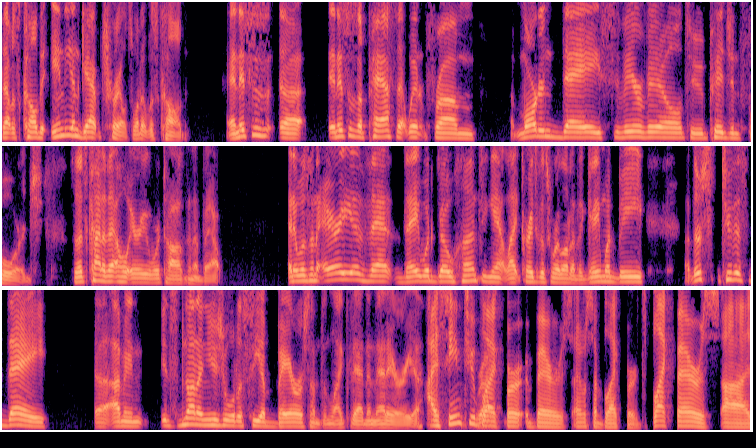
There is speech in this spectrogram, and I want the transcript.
that was called the Indian Gap Trail. It's what it was called, and this is uh, and this was a path that went from modern day Sevierville to Pigeon Forge. So that's kind of that whole area we're talking about. And it was an area that they would go hunting at like crazy because where a lot of the game would be. Uh, there's to this day, uh, I mean, it's not unusual to see a bear or something like that in that area. I seen two Right. black bir- bears. I almost said blackbirds. Black bears uh,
